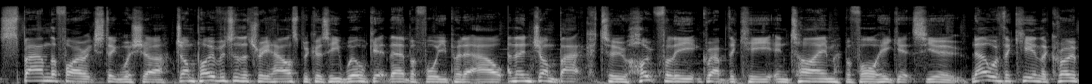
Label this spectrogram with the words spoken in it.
spam the fire extinguisher, jump over to the treehouse because he will get there before you put it out, and then jump back to hopefully grab the key in time before he gets you. Now with the key and the crowbar,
